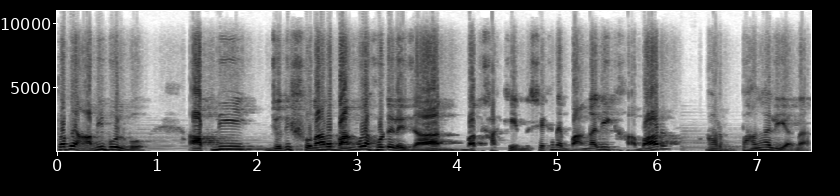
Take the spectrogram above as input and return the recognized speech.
তবে আমি বলব, আপনি যদি সোনার বাংলা হোটেলে যান বা থাকেন, সেখানে বাঙালি খাবার আর বাঙালিয়ানা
